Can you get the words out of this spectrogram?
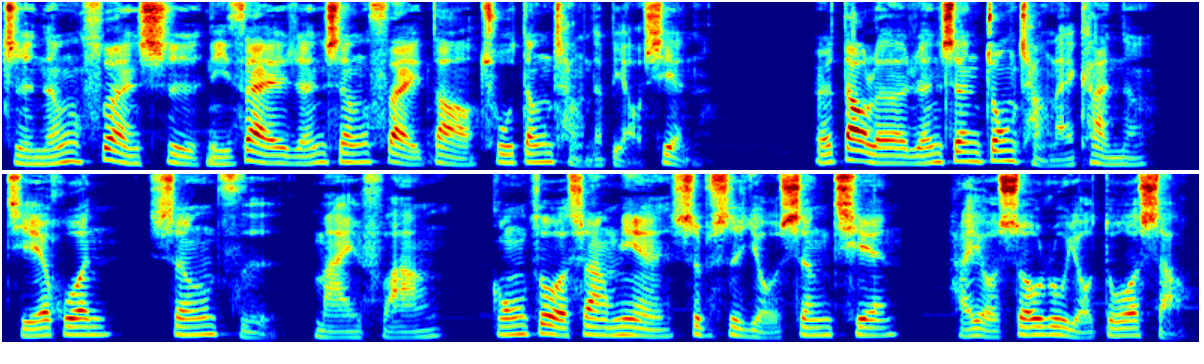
只能算是你在人生赛道初登场的表现。而到了人生中场来看呢，结婚、生子、买房、工作上面是不是有升迁，还有收入有多少，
